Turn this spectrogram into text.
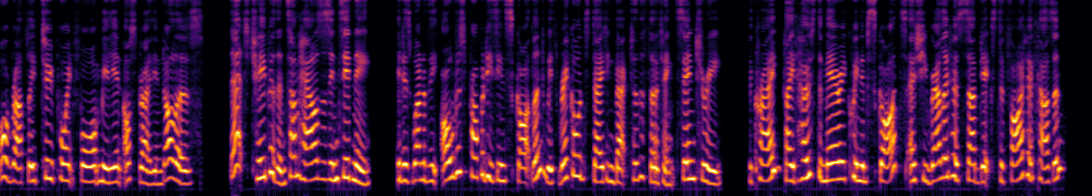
or roughly 2.4 million Australian dollars. That's cheaper than some houses in Sydney. It is one of the oldest properties in Scotland with records dating back to the 13th century. The Craig played host to Mary Queen of Scots as she rallied her subjects to fight her cousin,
